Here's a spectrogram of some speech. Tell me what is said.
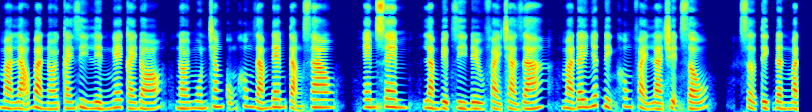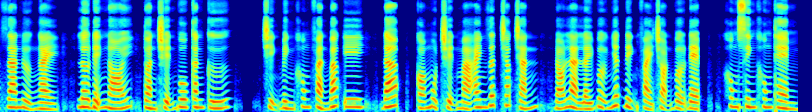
Mà lão bà nói cái gì liền nghe cái đó. Nói muốn chăng cũng không dám đem tặng sao. Em xem, làm việc gì đều phải trả giá. Mà đây nhất định không phải là chuyện xấu. Sở tịch đần mặt ra nửa ngày. Lơ đễnh nói, toàn chuyện vô căn cứ. Trịnh Bình không phản bác y, đáp, có một chuyện mà anh rất chắc chắn, đó là lấy vợ nhất định phải chọn vợ đẹp, không sinh không thèm.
